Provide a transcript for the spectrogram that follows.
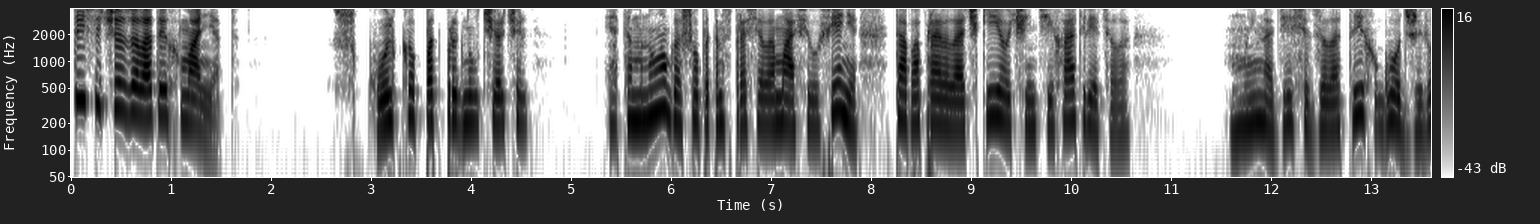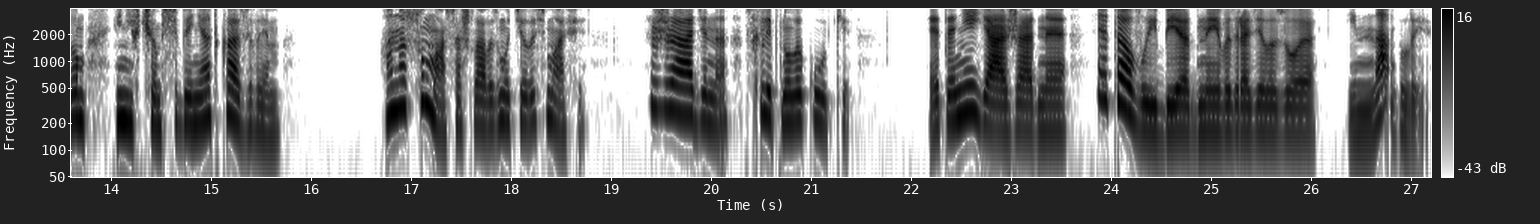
Тысяча золотых монет». «Сколько?» — подпрыгнул Черчилль. «Это много?» — шепотом спросила мафия у Фени. Та поправила очки и очень тихо ответила. «Мы на десять золотых год живем и ни в чем себе не отказываем». «Она с ума сошла», — возмутилась мафия. «Жадина!» — всхлипнула Куки. «Это не я жадная, это вы бедные», — возразила Зоя. «И наглые.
